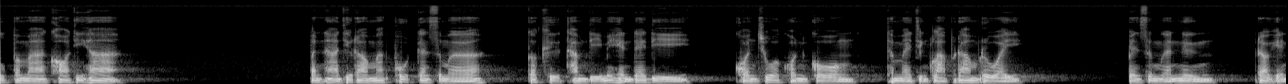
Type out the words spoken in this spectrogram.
อุปมาข้อที่ห้าปัญหาที่เรามักพูดกันเสมอ ก็คือทำดีไม่เห็นได้ดี คนชั่วคนโกงทำไมจึงกลับร่ำรวย เป็นเสมือนหนึ่ง เราเห็น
